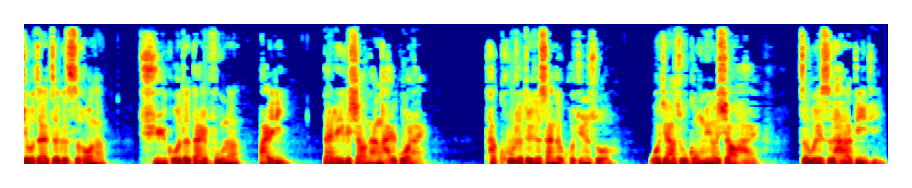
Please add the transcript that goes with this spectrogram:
就在这个时候呢，许国的大夫呢百里带了一个小男孩过来，他哭着对这三个国君说：“我家主公没有小孩，这位是他的弟弟，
